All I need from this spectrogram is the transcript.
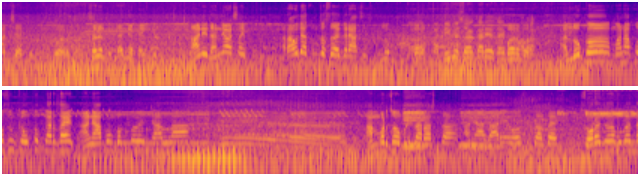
अच्छा अच्छा. बरं बरं. चालेल धन्यवाद. थँक्यू आणि धन्यवाद साहेब. राहू द्या तुमचं सहकार्य असंच लो बरं. बी सहकार्य साहेब? बरं. बरं. लोक मनापासून कौतुक करतायत आणि आपण बघतोय जालना आंबड चौपडीचा रस्ता आणि हा गाड्या व्यवस्थित चालतायत. स्वराज्याचा बुलंद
